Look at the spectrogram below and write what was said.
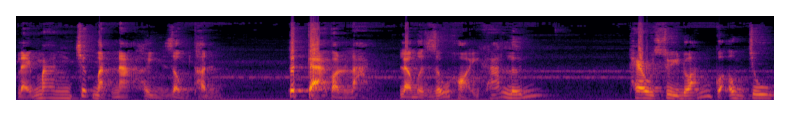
lại mang chiếc mặt nạ hình rồng thần? Tất cả còn lại là một dấu hỏi khá lớn. Theo suy đoán của ông Chu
